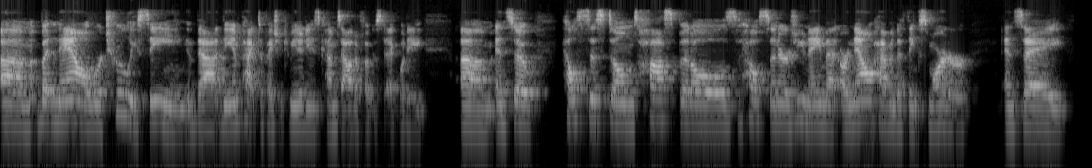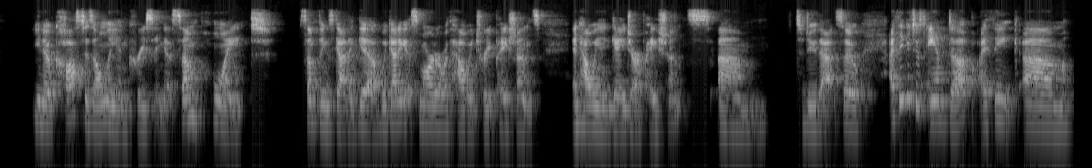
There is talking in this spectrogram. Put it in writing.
Um, but now we're truly seeing that the impact to patient communities comes out of focused equity. Um, and so health systems, hospitals, health centers, you name it, are now having to think smarter and say, you know, cost is only increasing. At some point, something's got to give. We got to get smarter with how we treat patients and how we engage our patients um, to do that. So I think it's just amped up. I think, um,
